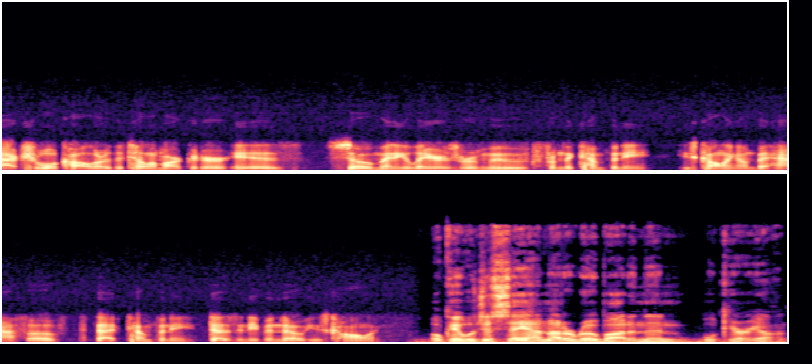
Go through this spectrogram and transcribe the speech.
actual caller, the telemarketer, is so many layers removed from the company he's calling on behalf of. That company doesn't even know he's calling. Okay, well, just say I'm not a robot and then we'll carry on.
